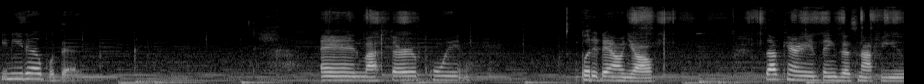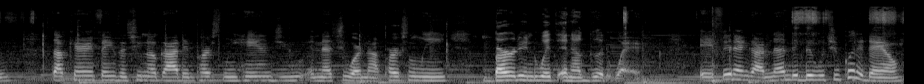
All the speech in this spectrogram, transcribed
You need help with that. And my third point, put it down, y'all. Stop carrying things that's not for you. Stop carrying things that you know God didn't personally hand you and that you are not personally burdened with in a good way. If it ain't got nothing to do with you, put it down.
